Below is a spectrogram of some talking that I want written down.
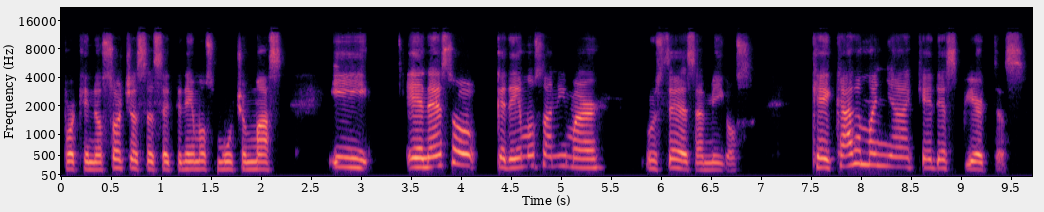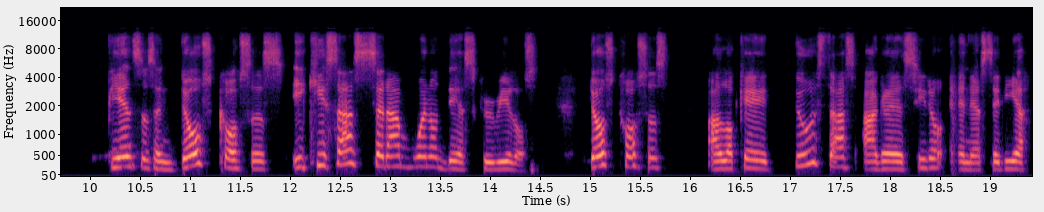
Porque nosotros tenemos mucho más. Y en eso queremos animar ustedes, amigos, que cada mañana que despiertas, piensas en dos cosas y quizás será bueno describirlos. Dos cosas a lo que tú estás agradecido en este día.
